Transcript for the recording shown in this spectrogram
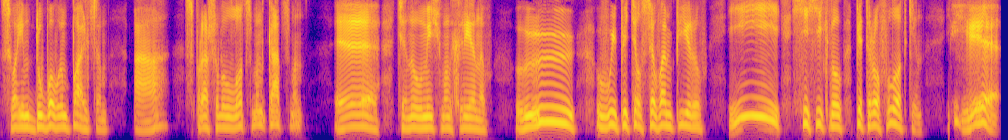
своим дубовым пальцем. А? спрашивал лоцман Кацман. Э, тянул мичман Хренов. «Э!» — выпятился вампиров. и хихикнул Петров Лоткин. «Е!»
